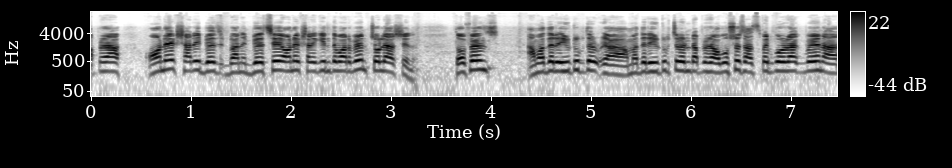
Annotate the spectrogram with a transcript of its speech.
আপনারা অনেক শাড়ি মানে বেছে অনেক শাড়ি কিনতে পারবেন, চলে আসেন। তো ফ্রেন্ডস আমাদের ইউটিউব আমাদের ইউটিউব চ্যানেলটা আপনারা অবশ্যই সাবস্ক্রাইব করে রাখবেন, আর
